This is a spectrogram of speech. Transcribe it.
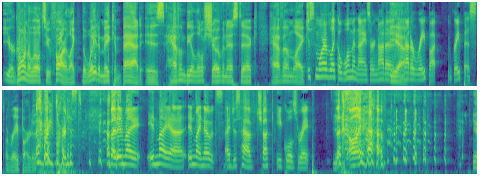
you're going a little too far. Like the way to make him bad is have him be a little chauvinistic, have him like Just more of like a womanizer, not a Yeah. not a rape rapist. a rape artist. A rape artist. but in my in my uh in my notes, I just have Chuck equals rape. That's all I have. yeah,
